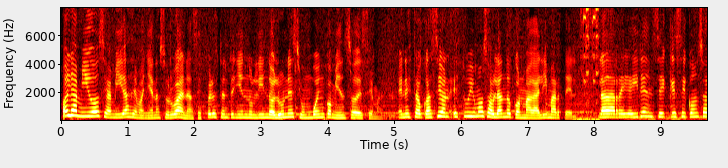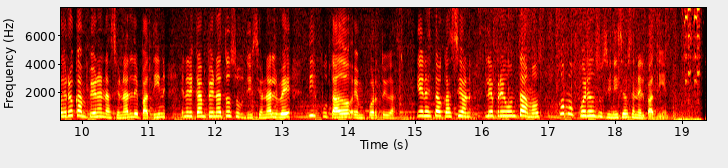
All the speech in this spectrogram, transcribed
Hola amigos y amigas de Mañanas Urbanas, espero estén teniendo un lindo lunes y un buen comienzo de semana. En esta ocasión estuvimos hablando con Magalí Martel, la darregueirense que se consagró campeona nacional de patín en el campeonato subdivisional B disputado en Puerto Iguazú. Y en esta ocasión le preguntamos cómo fueron sus inicios en el patín.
